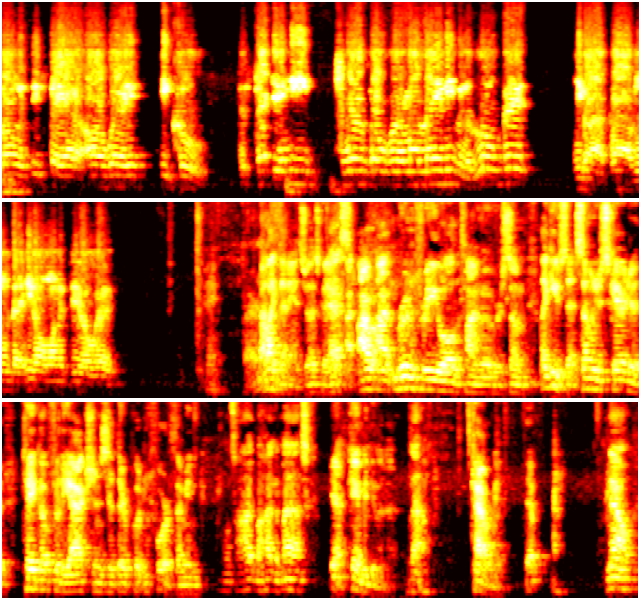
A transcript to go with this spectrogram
Long as he stay out of our way, he cool. The second he swerves over in my lane even a little bit, he gonna have problems that he don't want to deal with. Fair I like that answer. That's good. Yes. I, I, I'm rooting for you all the time over some, like you said, someone who's scared to take up for the actions that they're putting forth. I mean, Let's hide behind a mask. yeah, can't be doing that. No. Cowardly. Yep. Now,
